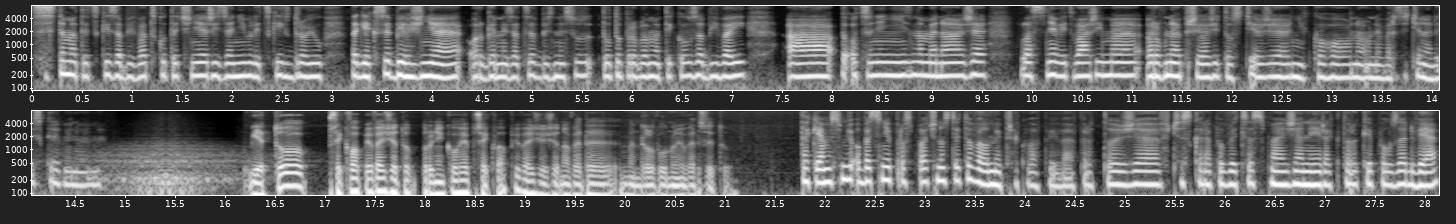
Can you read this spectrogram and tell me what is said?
systematicky zabývat skutečně řízením lidských zdrojů, tak jak se běžně organizace v biznesu touto problematikou zabývají. A to ocenění znamená, že vlastně vytváříme rovné příležitosti a že nikoho na univerzitě nediskriminujeme. Je to překvapivé, že to pro někoho je překvapivé, že žena vede Mendelovou univerzitu? Tak já myslím, že obecně pro společnost je to velmi překvapivé, protože v České republice jsme ženy rektorky pouze dvě.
